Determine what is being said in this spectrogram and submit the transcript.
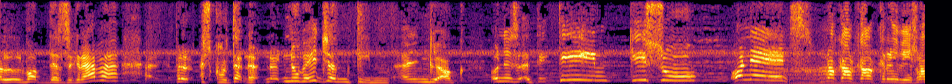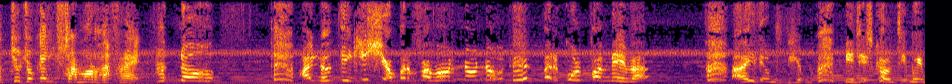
el Bob desgrava... Però, escolta, no, no, no veig en Tim enlloc. On és? Ti- Tim, Quisso, on ets? No cal que el cridis, el xutxo aquell s'ha mort de fred. No! Ai, no em diguis això, per favor, no, no, per culpa meva. Ai, Déu meu, miri, escolti, vull,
